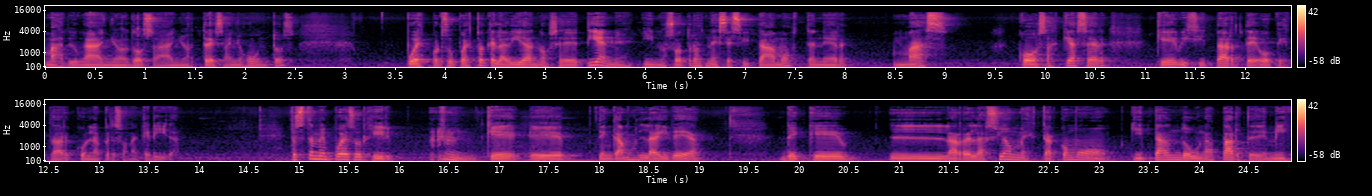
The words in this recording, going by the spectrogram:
más de un año, dos años, tres años juntos, pues por supuesto que la vida no se detiene y nosotros necesitamos tener más cosas que hacer que visitarte o que estar con la persona querida. Entonces también puede surgir que eh, tengamos la idea de que la relación me está como quitando una parte de mí.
